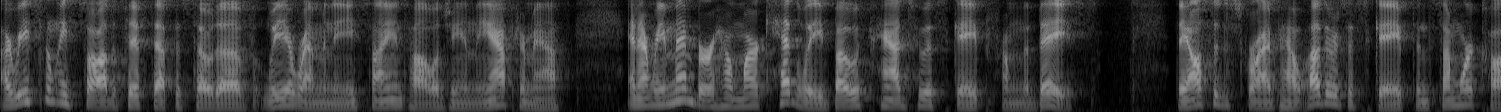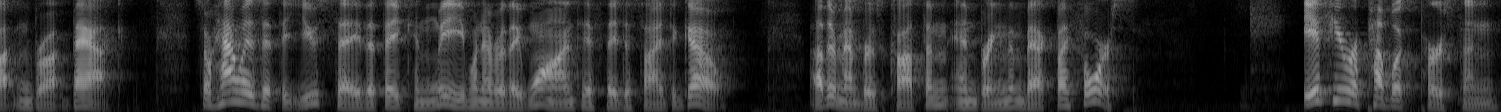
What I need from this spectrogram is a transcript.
I recently saw the fifth episode of Leah Remini, Scientology and the Aftermath, and I remember how Mark Headley both had to escape from the base. They also describe how others escaped and some were caught and brought back. So, how is it that you say that they can leave whenever they want if they decide to go? Other members caught them and bring them back by force. If you're a public person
